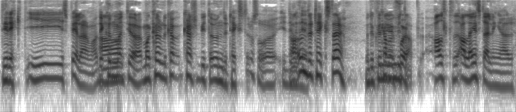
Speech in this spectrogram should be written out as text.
direkt i spelaren. Va? Det Ja. kunde man inte göra. Man kunde ka- kanske byta undertexter och så i DVD. ja undertexter. Men du kunde kan ju få upp allt, alla inställningar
